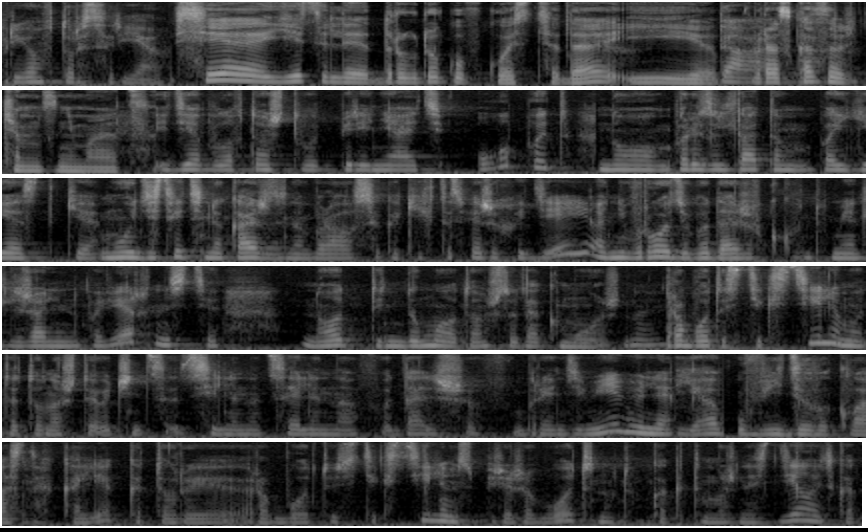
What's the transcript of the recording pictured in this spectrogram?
прием вторсырья. Все ездили друг к другу в гости, да, и да, рассказывали, да. чем занимаются. Идея была в том, чтобы перенять опыт, но по результатам поездки мы действительно каждый набрался каких-то свежих идей. Они вроде бы даже в какой-то момент лежали на поверхности, но ты не думал о том, что так можно. Работа с текстилем — это то, на что я очень сильно нацелена дальше в бренде мебели. Я увидела классных коллег, которые работают с текстилем, с переработанным, том, как это можно сделать, как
